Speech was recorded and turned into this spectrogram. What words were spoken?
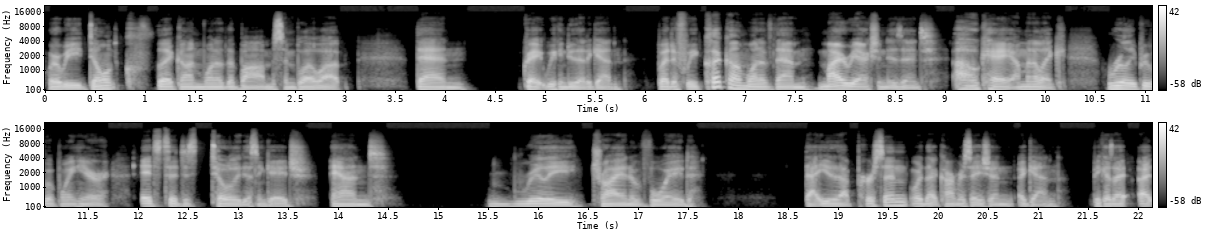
where we don't click on one of the bombs and blow up, then great, we can do that again. But if we click on one of them, my reaction isn't, oh, okay, I'm going to like really prove a point here. It's to just totally disengage and really try and avoid that either that person or that conversation again because I, I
